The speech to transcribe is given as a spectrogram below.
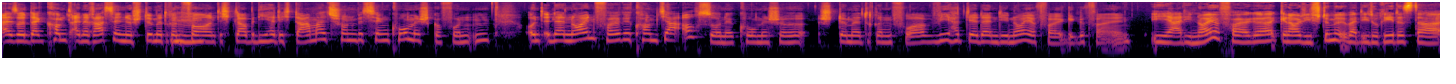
Also da kommt eine rasselnde Stimme drin mhm. vor und ich glaube, die hätte ich damals schon ein bisschen komisch gefunden. Und in der neuen Folge kommt ja auch so eine komische Stimme drin vor. Wie hat dir denn die neue Folge gefallen? Ja, die neue Folge, genau die Stimme, über die du redest, da,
